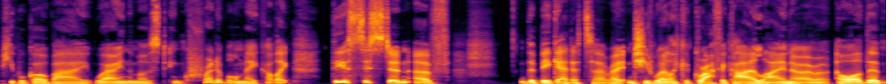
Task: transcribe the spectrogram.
people go by wearing the most incredible makeup, like the assistant of the big editor, right? And she'd wear like a graphic eyeliner, or the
